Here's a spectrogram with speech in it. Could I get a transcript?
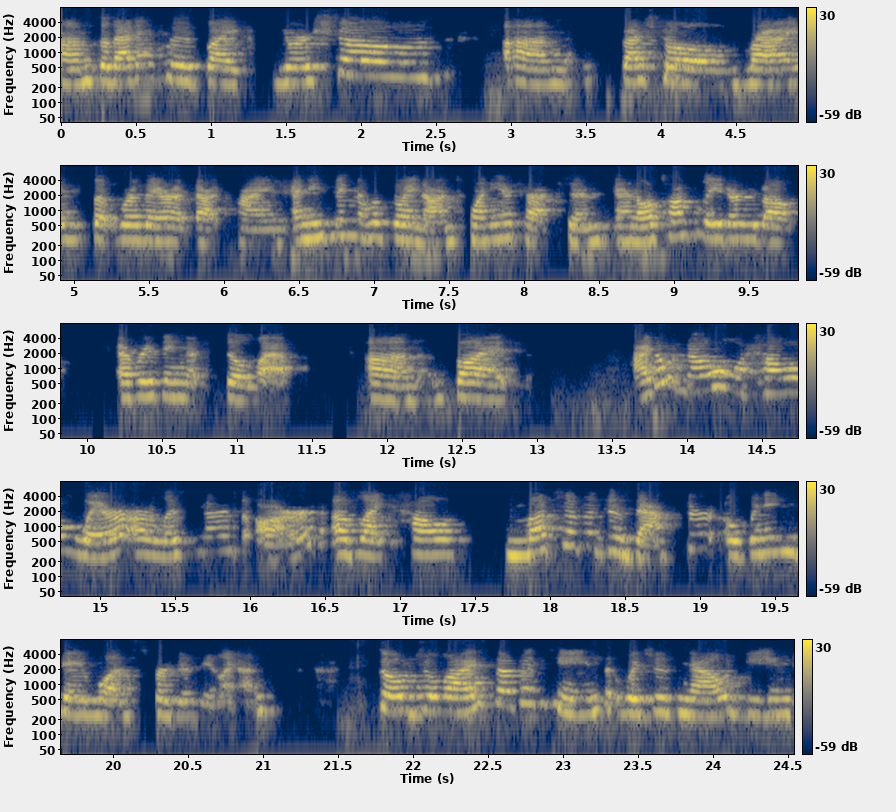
Um, so that includes like your shows, um, special rides that were there at that time, anything that was going on, 20 attractions. And I'll talk later about everything that's still left. Um, but I don't know how aware our listeners are of like how much of a disaster opening day was for Disneyland. So July 17th, which is now deemed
